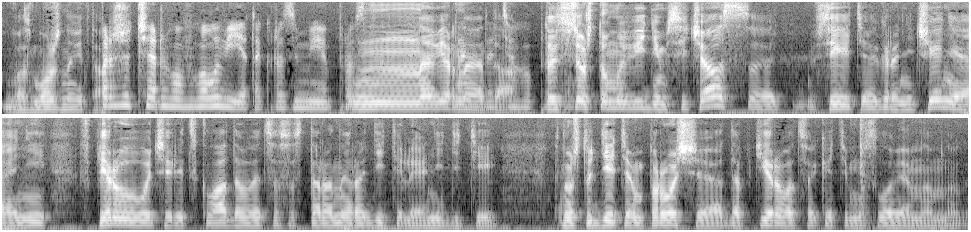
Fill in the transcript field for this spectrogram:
Возможно, и В так. першу чергу в голові, я так розумію, просто. Наверное, да. То есть все, что мы видим сейчас, э, все эти ограничения, они в первую очередь складываются со стороны родителей, а не детей. Потому что детям проще адаптироваться к этим условиям намного.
